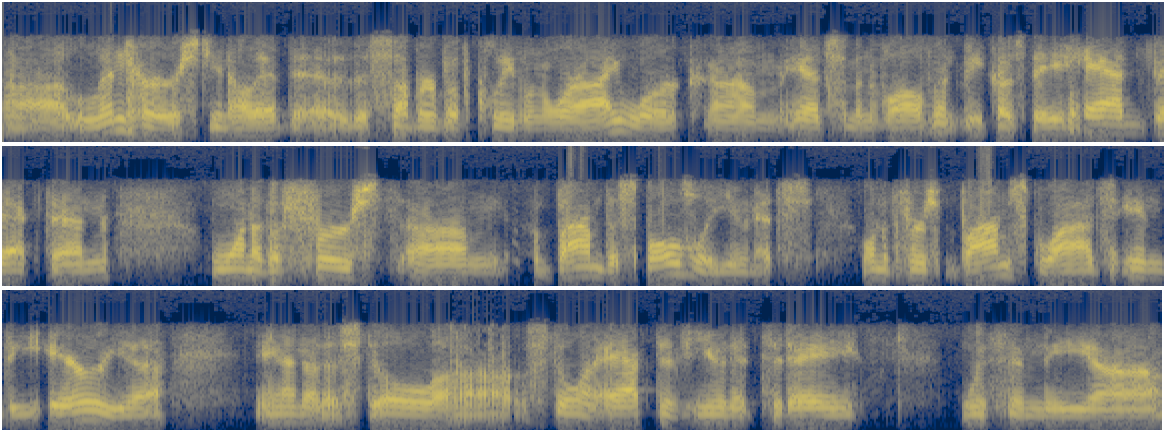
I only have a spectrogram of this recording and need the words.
uh, Lyndhurst, you know, that the suburb of Cleveland where I work, um, had some involvement because they had back then one of the first um, bomb disposal units, one of the first bomb squads in the area and it is still uh, still an active unit today within the uh,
